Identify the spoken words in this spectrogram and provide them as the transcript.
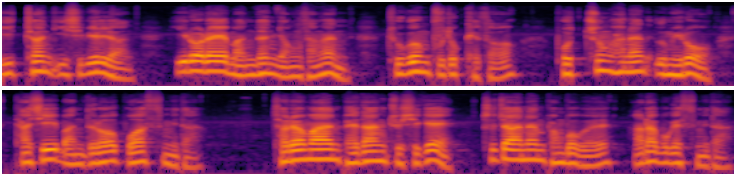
2021년 1월에 만든 영상은 조금 부족해서 보충하는 의미로 다시 만들어 보았습니다. 저렴한 배당 주식에 투자하는 방법을 알아보겠습니다.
